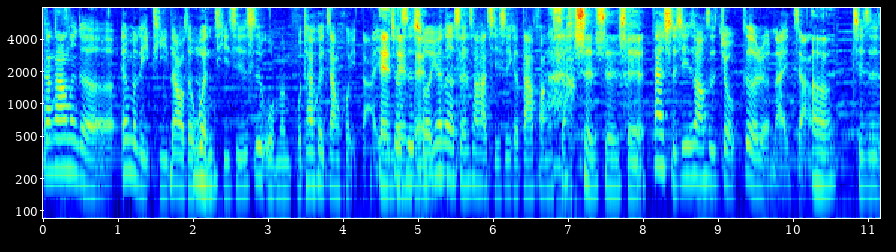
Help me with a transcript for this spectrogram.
刚刚那个 Emily 提到的问题，其实是我们不太会这样回答，嗯、也就是说，因为那个身上它其实是一个大方向，是是是，但实际上是就个人来讲，嗯，其实，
